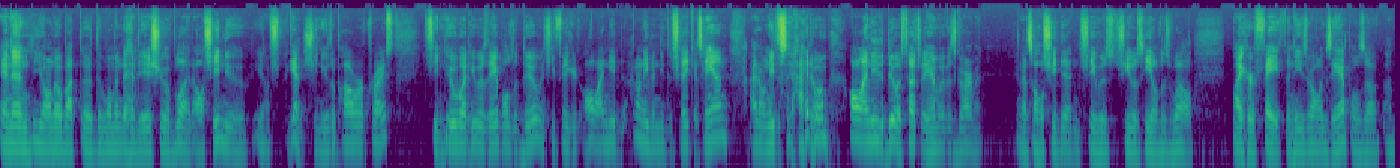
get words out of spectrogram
And then you all know about the, the woman that had the issue of blood. All she knew, you know, she, again, she knew the power of Christ. She knew what he was able to do, and she figured, all I need, I don't even need to shake his hand. I don't need to say hi to him. All I need to do is touch the hem of his garment. And that's all she did, and she was, she was healed as well by her faith. And these are all examples of, of,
